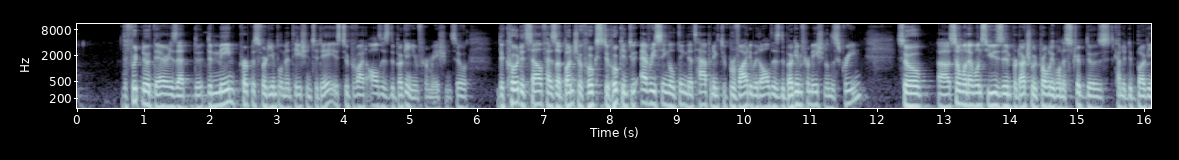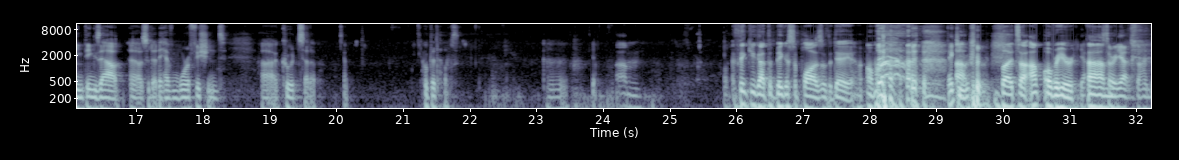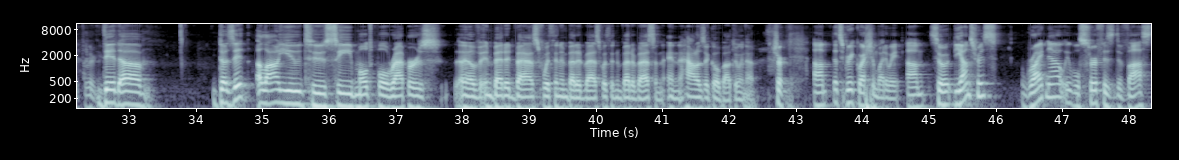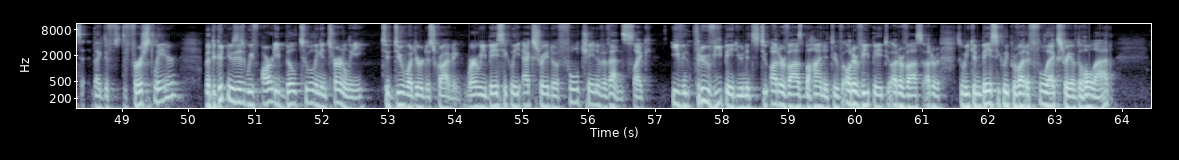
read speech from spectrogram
the footnote there is that the, the main purpose for the implementation today is to provide all this debugging information. So the code itself has a bunch of hooks to hook into every single thing that's happening to provide you with all this debug information on the screen. So uh, someone that wants to use it in production would probably want to strip those kind of debugging things out uh, so that they have more efficient uh, code setup. Yep. Hope that helps. Uh, yep. um, I think you got the biggest applause of the day. Thank you. Um, but uh, I'm over here. Yeah. Um, Sorry, yeah, behind the pillar. Did um, does it allow you to see multiple wrappers of embedded VAST within embedded VAST within embedded VAST, and, and how does it go about doing that? Sure. Um, that's a great question, by the way. Um, so the answer is right now it will surface the vast, like the, the first layer. But the good news is we've already built tooling internally to do what you're describing, where we basically x-ray the full chain of events, like even through VPAID units to other VAST behind it, to other VPAID, to other VAST, other. So we can basically provide a full x-ray of the whole ad.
